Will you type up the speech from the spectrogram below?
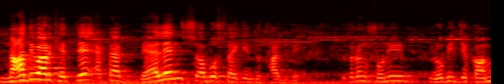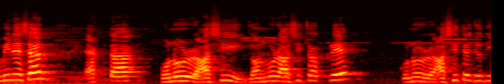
না দেওয়ার ক্ষেত্রে একটা ব্যালেন্স অবস্থায় কিন্তু থাকবে। সুতরাং শনি, রবির যে কম্বিনেশন একটা কোনো রাশি, জন্ম রাশি চক্রে কোনো রাশিতে যদি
